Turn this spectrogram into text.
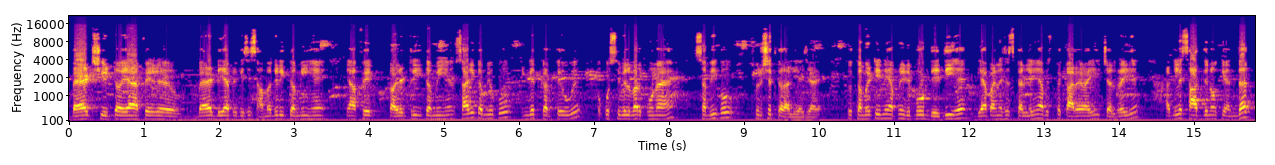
बेड शीट या फिर बेड या फिर किसी सामग्री की कमी है, या फिर टॉयलेटरी की कमी है, सारी कमियों को इंगित करते हुए और कुछ सिविल वर्क होना है, सभी को सुनिश्चित करा लिया जाए। तो कमेटी ने अपनी रिपोर्ट दे दी है गैप एनालिसिस कर ली है अब इस पर कार्यवाही चल रही है। अगले सात दिनों के अंदर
